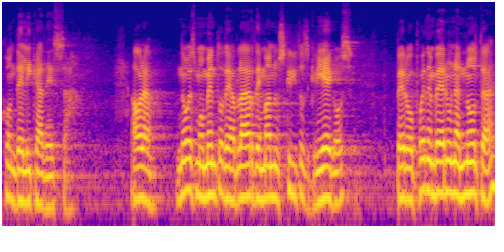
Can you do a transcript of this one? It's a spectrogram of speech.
con delicadeza. Ahora, no es momento de hablar de manuscritos griegos, pero pueden ver una nota,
